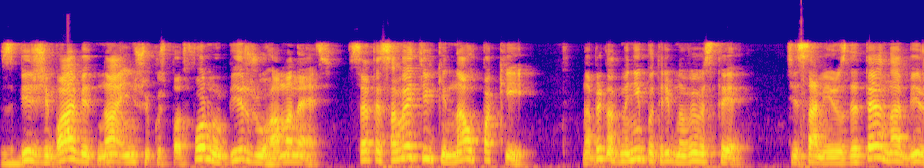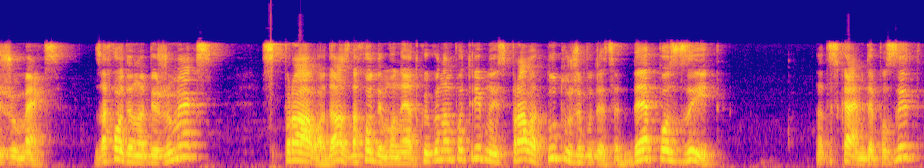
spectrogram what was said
з біржі Bybit на іншу якусь платформу, біржу Гаманець. Все те саме, тільки навпаки. Наприклад, мені потрібно вивести ті самі USDT на біржу MEX. Заходимо на біржу MEX, справа, да, знаходимо монетку, яку нам потрібно, і справа тут уже буде це депозит. Натискаємо депозит.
